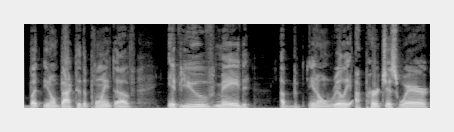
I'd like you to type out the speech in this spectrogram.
But you know, back to the point of if you've made a you know really a purchase where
